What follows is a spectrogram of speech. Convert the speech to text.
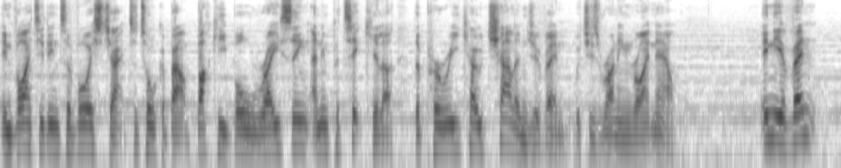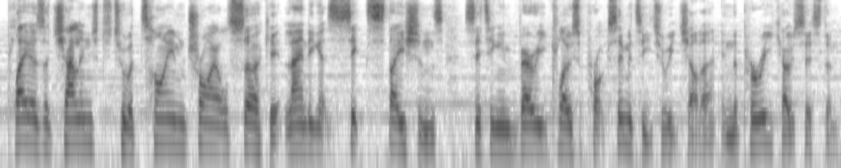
invited into voice chat to talk about buckyball racing and in particular the Perico Challenge event which is running right now. In the event players are challenged to a time trial circuit landing at 6 stations sitting in very close proximity to each other in the Perico system.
